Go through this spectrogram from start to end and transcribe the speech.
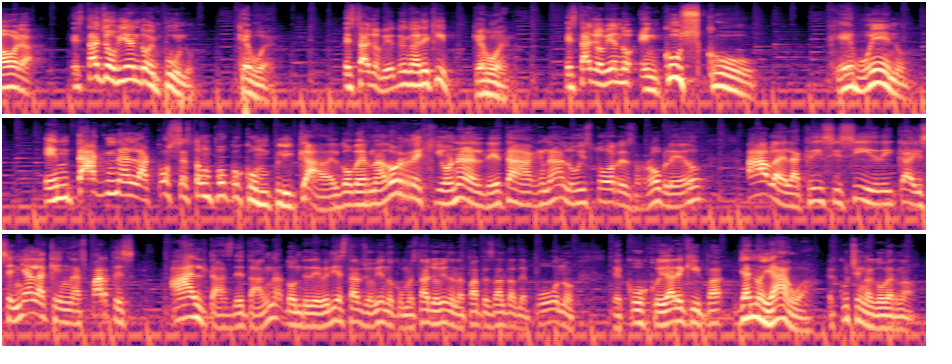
Ahora, está lloviendo en Puno. Qué bueno. Está lloviendo en Arequipa. Qué bueno. Está lloviendo en Cusco. Qué bueno. En Tacna la cosa está un poco complicada. El gobernador regional de Tacna, Luis Torres Robledo, habla de la crisis hídrica y señala que en las partes altas de Tacna, donde debería estar lloviendo, como está lloviendo en las partes altas de Puno, de Cusco y de Arequipa, ya no hay agua. Escuchen al gobernador.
